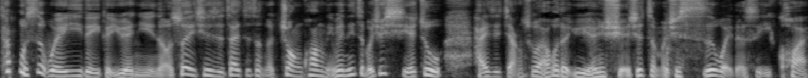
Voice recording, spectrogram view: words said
他不是唯一的一个原因哦。所以其实在这整个状况里因为，你怎么去协助孩子讲出来，或者语言学是怎么去思维的，是一块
